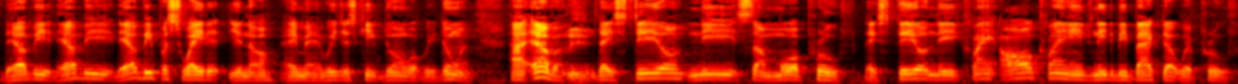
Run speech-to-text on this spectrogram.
they'll be they'll be they'll be persuaded, you know. Amen. We just keep doing what we're doing. However, they still need some more proof. They still need claim all claims need to be backed up with proof.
